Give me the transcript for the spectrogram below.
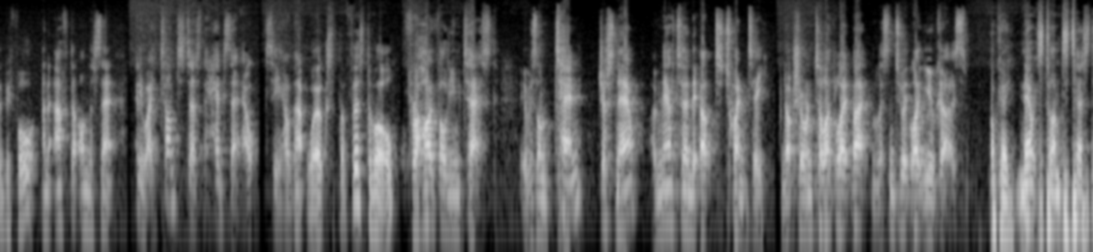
the before and after on the set. Anyway, time to test the headset out, see how that works. But first of all, for a high volume test, it was on 10 just now. I've now turned it up to 20. Not sure until I play it back and listen to it like you guys. Okay, now it's time to test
